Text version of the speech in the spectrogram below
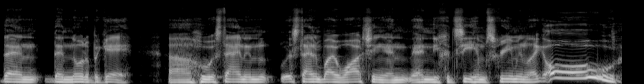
than than Notah Begay uh, who was standing standing by watching, and and you could see him screaming like, "Oh!"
